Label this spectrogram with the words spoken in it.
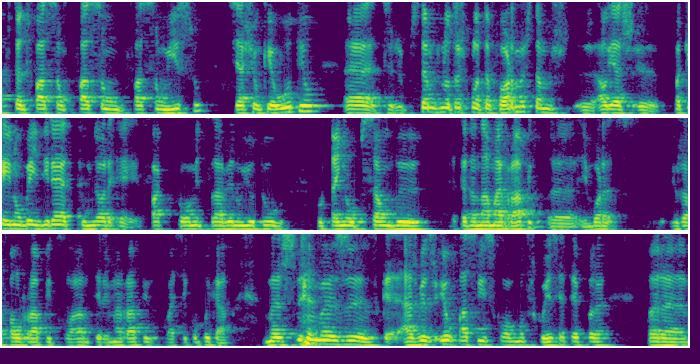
portanto, façam, façam, façam isso, se acham que é útil. Uh, estamos noutras plataformas, estamos, uh, aliás, para quem não vê em direto, o melhor é, de facto, provavelmente será ver no YouTube, porque tem a opção de até de andar mais rápido, embora eu já falo rápido, se lá meterem mais rápido vai ser complicado. Mas, mas às vezes eu faço isso com alguma frequência, até para, para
